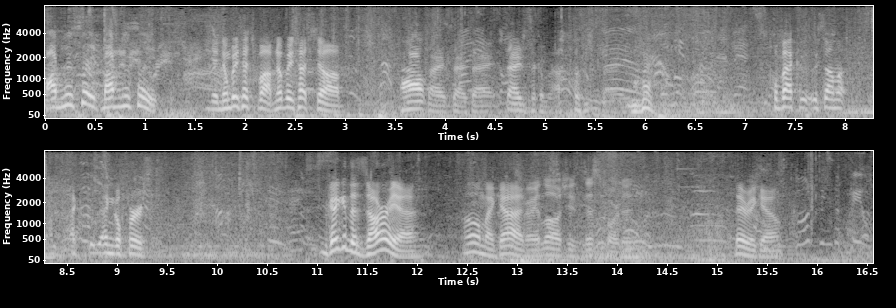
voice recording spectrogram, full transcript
Bob's asleep. Bob's asleep. Yeah, nobody touch Bob. Nobody touch Bob. Out. Sorry, sorry, sorry. Sorry, I just took him out. Pull back, Usama. I, I can go first. We gotta get the Zarya. Oh my god. very low, she's discorded. There we go. Escorting the payload.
